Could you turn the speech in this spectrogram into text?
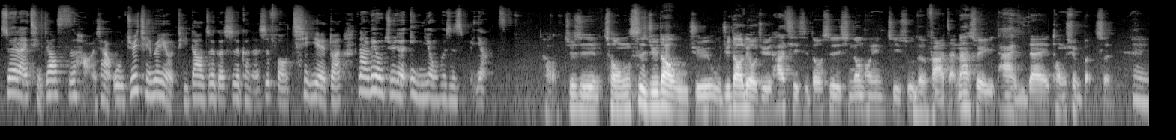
所以来请教思考一下，五 G 前面有提到这个是可能是否企业端，那六 G 的应用会是什么样子？好，就是从四 G 到五 G，五 G 到六 G，它其实都是行动通讯技术的发展，那所以它还是在通讯本身。嗯，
